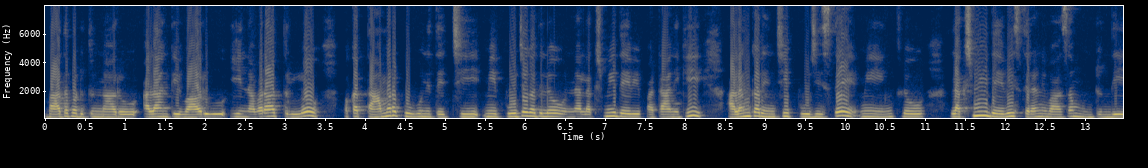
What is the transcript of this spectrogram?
బాధపడుతున్నారో అలాంటి వారు ఈ నవరాత్రుల్లో ఒక తామర పువ్వుని తెచ్చి మీ పూజ గదిలో ఉన్న లక్ష్మీదేవి పటానికి అలంకరించి పూజిస్తే మీ ఇంట్లో లక్ష్మీదేవి స్థిర నివాసం ఉంటుంది.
